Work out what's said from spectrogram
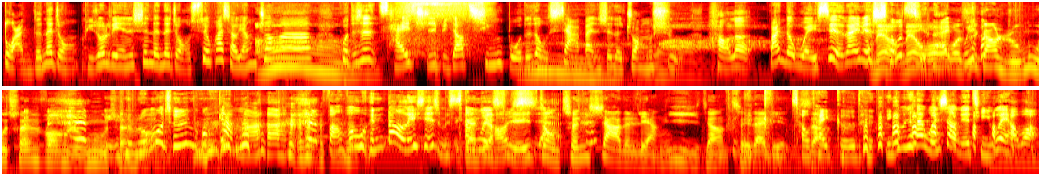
短的那种，比如说连身的那种碎花小洋装啊，哦、或者是材质比较轻薄的这种下半身的装束。哦、好了，把你的猥亵的那一面收起来，不是刚如沐春风，如沐春风，如沐春风干嘛？仿佛闻到了一些什么香味，是是、啊，感觉好像有一种春夏的凉意，这样吹在脸上。超开哥的，你根本就在闻少女的体味，好不好？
